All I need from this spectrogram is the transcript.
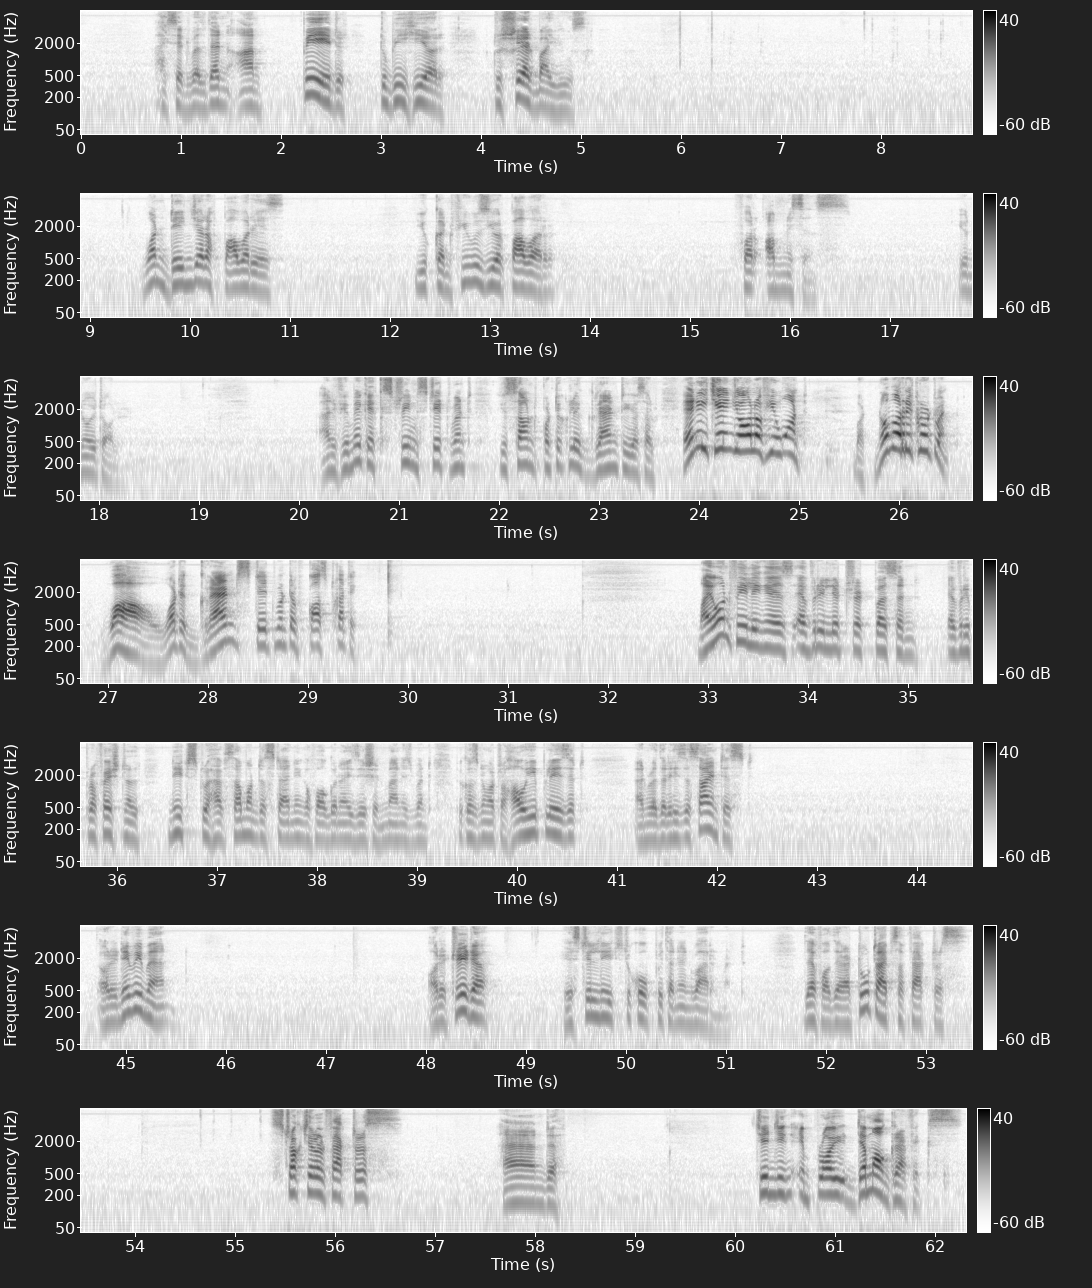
I said, well then I am paid to be here to share my views. One danger of power is you confuse your power for omniscience. You know it all. And if you make extreme statement, you sound particularly grand to yourself. Any change all of you want, but no more recruitment. Wow, what a grand statement of cost cutting. My own feeling is every literate person, every professional needs to have some understanding of organization management, because no matter how he plays it and whether he is a scientist or a navy man or a trader, he still needs to cope with an environment. Therefore, there are two types of factors structural factors and changing employee demographics.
